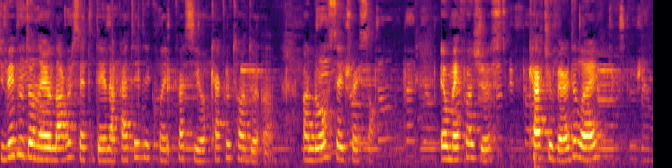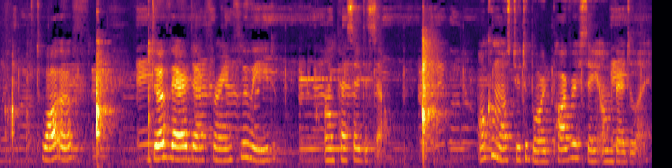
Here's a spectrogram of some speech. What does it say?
Je vais vous donner la recette de la pâte de clé facile 4 tas de 1. Alors, c'est très simple. Il me faut juste 4 verres de lait, 3 œufs, 2 verres de farine fluide, un pincée de sel. On commence tout d'abord par verser un verre de lait.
